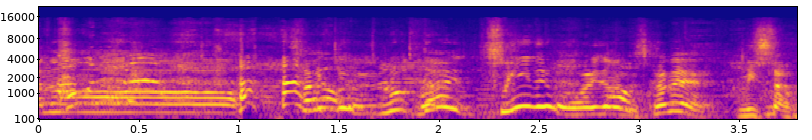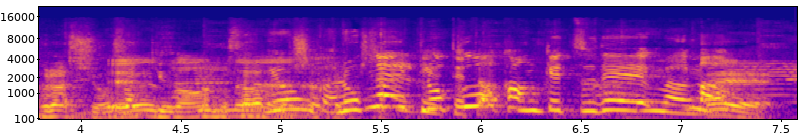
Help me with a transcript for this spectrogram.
あのー、さっき次で終わりなんですかね。ミスターフラッシュは、さっきなんか6話完結で今、えー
